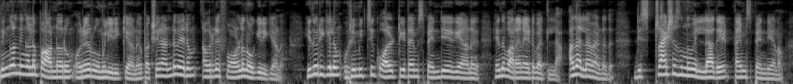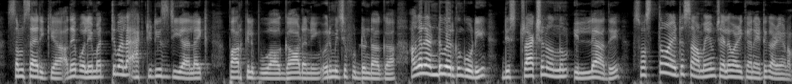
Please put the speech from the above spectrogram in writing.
നിങ്ങൾ നിങ്ങളുടെ പാർട്ണറും ഒരേ റൂമിൽ ഇരിക്കുകയാണ്. പക്ഷേ രണ്ടുപേരും അവരുടെ ഫോണിൽ നോക്കിയിരിക്കുകയാണ്. ഇതൊരിക്കലും ഒരുമിച്ച് ക്വാളിറ്റി ടൈം സ്പെൻഡ് ചെയ്യുകയാണ് എന്ന് പറയാനായിട്ട് പറ്റില്ല. അതല്ല വേണ്ടത്. ഡിസ്ട്രാക്ഷൻസ് ഒന്നും ഇല്ലാതെ ടൈം സ്പെൻഡ് ചെയ്യണം. സംസാരിക്കുക അതേപോലെ മറ്റ് പല ആക്ടിവിറ്റീസ് ചെയ്യുക ലൈക്ക് പാർക്കിൽ പോവുക ഗാർഡനിങ് ഒരുമിച്ച് ഫുഡ് ഉണ്ടാക്കുക. അങ്ങനെ രണ്ടുപേർക്കും കൂടി ഡിസ്ട്രാക്ഷൻ ഒന്നും ഇല്ലാതെ സ്വസ്ഥമായിട്ട് സമയം ചെലവഴിക്കാനായിട്ട് കഴിയണം.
